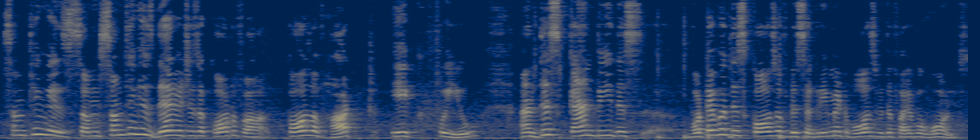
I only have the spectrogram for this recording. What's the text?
Something is some something is there which is a cause of a cause of heartache for you, and this can be this whatever this cause of disagreement was with the Five of Wands.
